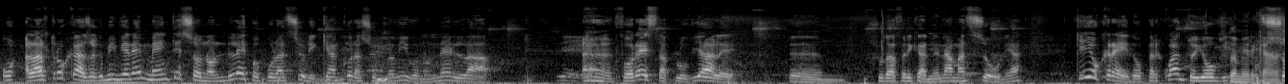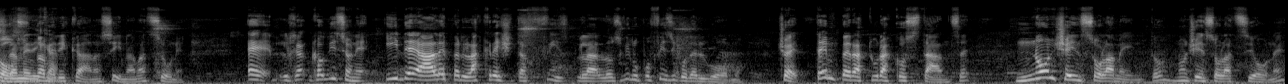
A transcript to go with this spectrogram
Un- L'altro caso che mi viene in mente sono le popolazioni che ancora sopravvivono nella eh, foresta pluviale ehm, sudafricana, nell'Amazzonia, che io credo, per quanto io vi Sudamericana. so, Sudamericana. sudamericana, sì, in Amazzonia, è la condizione ideale per la crescita, fis- la- lo sviluppo fisico dell'uomo. Cioè, temperatura costanze, non c'è insolamento, non c'è insolazione,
